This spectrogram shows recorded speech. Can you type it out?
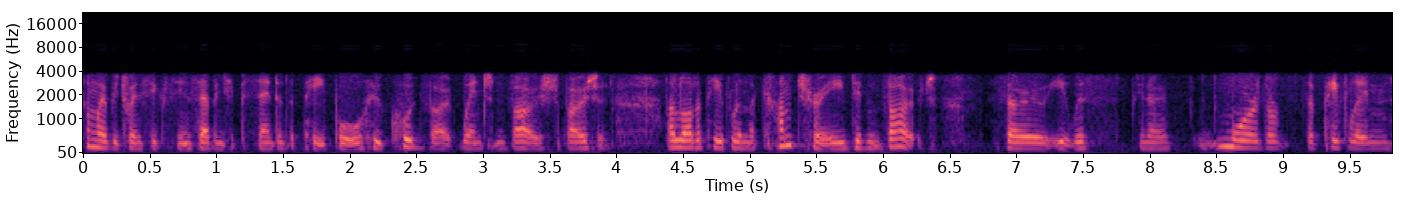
somewhere between 60 and 70 percent of the people who could vote went and vote, voted. A lot of people in the country didn't vote. So it was you know, more of the, the people in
